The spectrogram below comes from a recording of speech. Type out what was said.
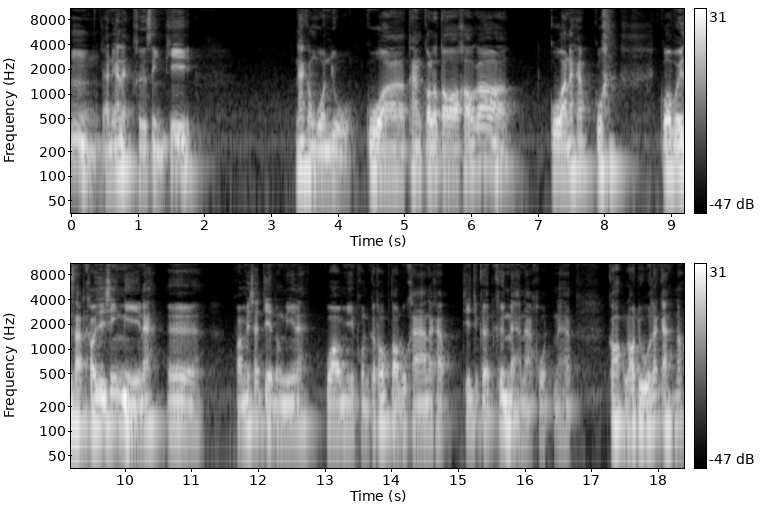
อืมอันนี้แหละคือสิ่งที่น่ากังวลอยู่ กลัวทางกรตเขาก็กลัวนะครับ กลัว กลัวบริษัทเขาจะชิ่งหนีนะเออ ความไม่ชัดเจนตรงนี้นะ ลัวมีผลกระทบต่อลูกค้านะครับ ที่จะเกิดขึ้นในอนาคตนะครับ ก็รอดูแล้วกันเนาะ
